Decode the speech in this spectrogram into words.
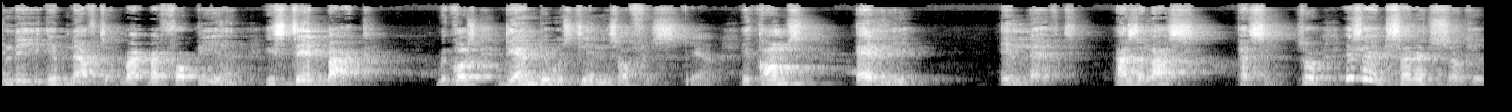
in the evening after by, by 4 p.m., he stayed back because the MD was still in his office. Yeah. He comes, early, he left as the last person. So mm. he said, I decided to say, okay,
